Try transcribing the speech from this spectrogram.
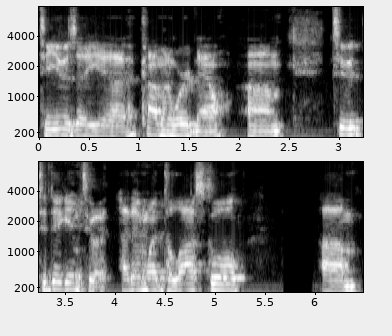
to use a uh, common word now, um, to, to dig into it. I then went to law school um,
